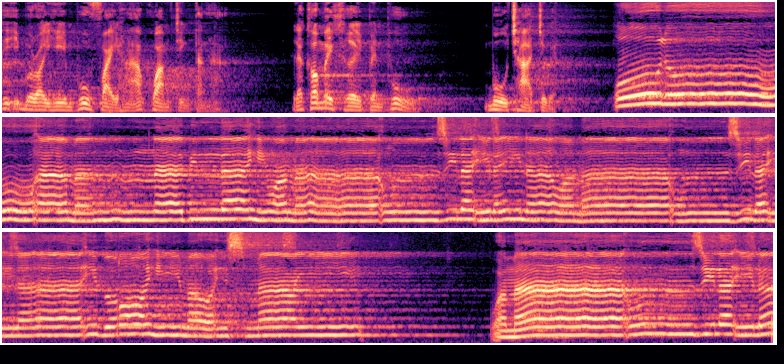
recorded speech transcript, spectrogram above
ที่อิบรอฮีมผู้ใฝ่หาความจริงต่างหากและเขาไม่เคยเป็นผู้บูชาเจว็ดقولوا آمنا بالله وما أنزل إلينا وما أنزل إلىอิบรอฮีมวะอิสมาอีลวะมาอุน إلى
